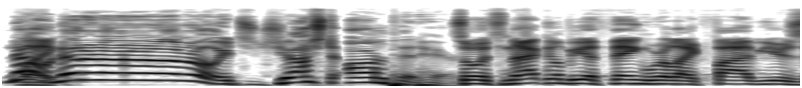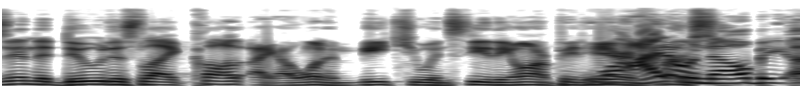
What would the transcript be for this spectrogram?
No, Like- no, no, no, no, no, no. It's just armpit hair. So it's not going to be a thing where like five years in, the dude is like, call, like I want to meet you and see the armpit hair. well, I don't know. be- uh,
